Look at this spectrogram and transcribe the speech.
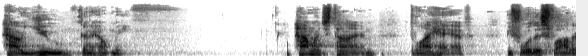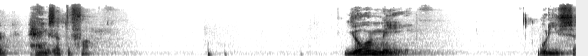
how you going to help me? How much time do I have before this father hangs up the phone? You're me. What do you say?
